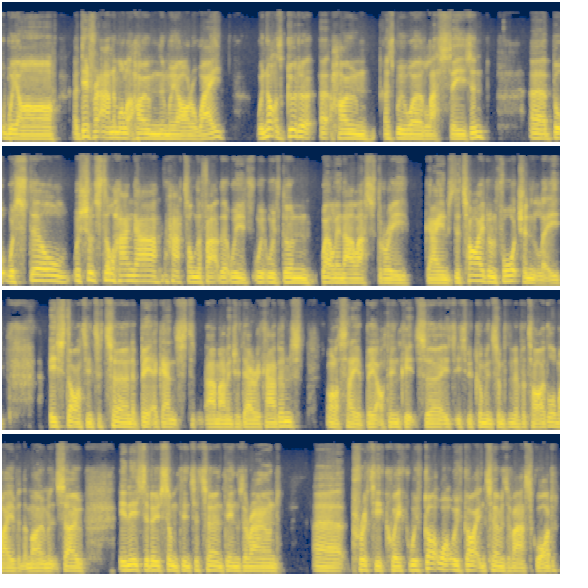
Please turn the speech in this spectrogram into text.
we are a different animal at home than we are away. We're not as good at, at home as we were last season. Uh, but we're still we should still hang our hat on the fact that we've we, have we have done well in our last three games. The tide, unfortunately, is starting to turn a bit against our manager Derek Adams. Well, I say a bit. I think it's uh, it's, it's becoming something of a tidal wave at the moment. So he needs to do something to turn things around uh, pretty quick. We've got what we've got in terms of our squad.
